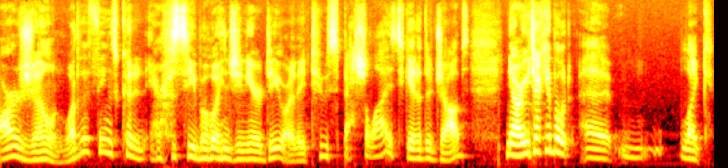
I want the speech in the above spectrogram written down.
Arjone, what other things could an Arecibo engineer do? Are they too specialized to get other jobs? Now, are you talking about uh, like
